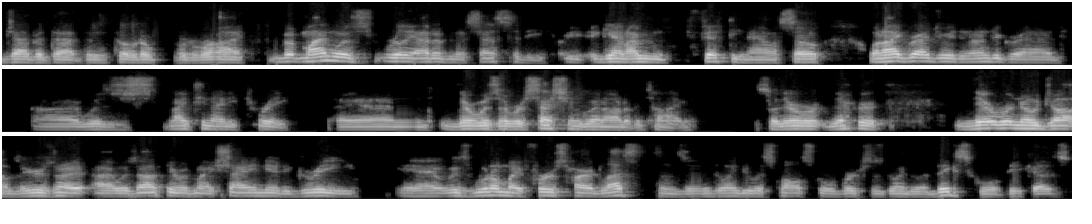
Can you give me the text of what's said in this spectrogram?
jab at that, then throw it over to Rye. But mine was really out of necessity. Again, I'm 50 now, so when I graduated undergrad, uh, it was 1993, and there was a recession going on at the time. So there were there there were no jobs. I was out there with my shiny new degree, and it was one of my first hard lessons in going to a small school versus going to a big school because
